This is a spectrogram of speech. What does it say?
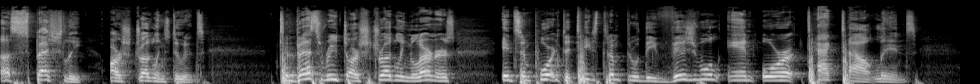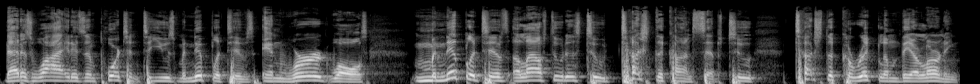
especially our struggling students. To best reach our struggling learners, it's important to teach them through the visual and or tactile lens. That is why it is important to use manipulatives and word walls. Manipulatives allow students to touch the concepts, to touch the curriculum they are learning,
